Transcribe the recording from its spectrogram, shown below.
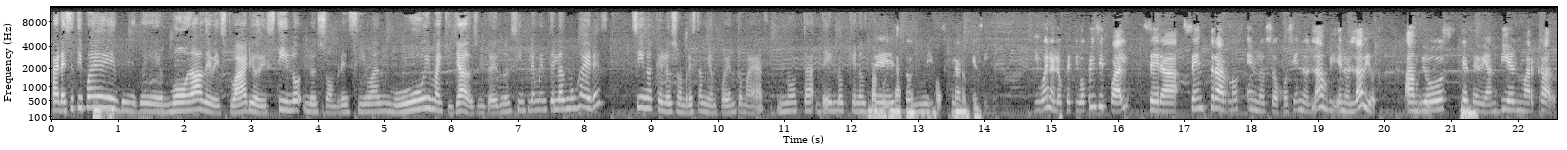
para ese tipo de, moda, de vestuario, de estilo, los hombres iban muy maquillados. Entonces no es simplemente las mujeres, sino que los hombres también pueden tomar nota de lo que nos va a contar. claro que sí. Y bueno, el objetivo principal será centrarnos en los ojos y en los, en los labios, ambos que se vean bien marcados.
